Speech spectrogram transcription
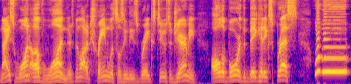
Nice one of one. There's been a lot of train whistles in these breaks too. So Jeremy, all aboard the Big Hit Express. Whoop whoop.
